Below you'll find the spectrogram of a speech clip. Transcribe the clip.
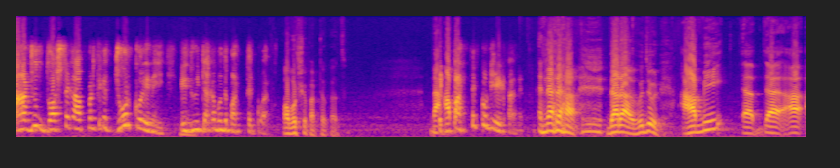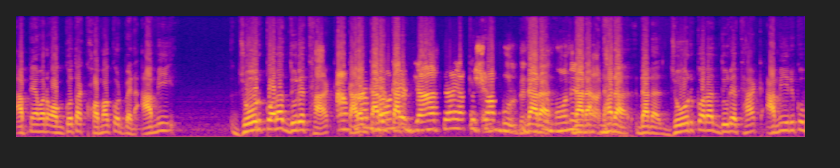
আর যদি দশ টাকা আপনার থেকে জোর করে নেই এই দুই টাকার মধ্যে পার্থক্য আছে। অবশ্যই পার্থক্য আছে। না পার্থক্যটি এখানে? না না দাঁড়া হুজুর আমি আপনি আমার অজ্ঞতা ক্ষমা করবেন। আমি জোর করা দূরে থাক কারণ কারণ যা চায় আপনি সব বলবেন না, জোর করার দূরে থাক। আমি এরকম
